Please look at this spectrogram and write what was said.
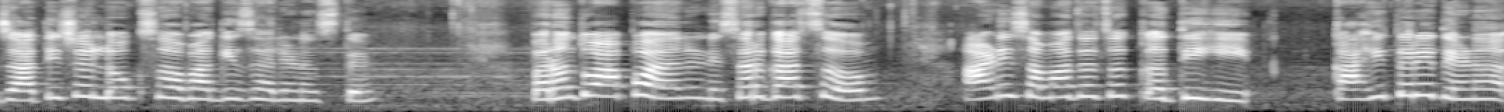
जातीचे लोक सहभागी झाले नसते. परंतु आपण निसर्गाचं आणि समाजाचं कधीही काहीतरी देणं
